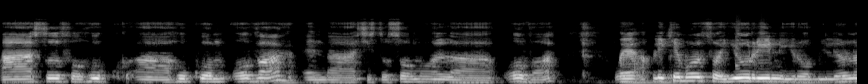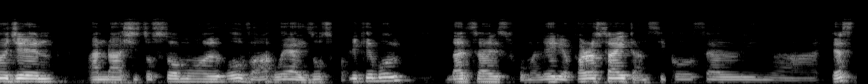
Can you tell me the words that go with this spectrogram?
uh, sulfur hook, uh, hookworm ova and uh, schistosomal uh, ova where applicable. So urine, urobilinogen, and uh, schistosomal ova where is also applicable. Blood cells for malaria parasite and sickle celling uh, test.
